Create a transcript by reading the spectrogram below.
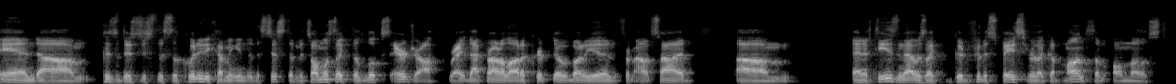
and um because there's just this liquidity coming into the system. It's almost like the looks airdrop right? That brought a lot of crypto money in from outside um nfts and that was like good for the space for like a month almost.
